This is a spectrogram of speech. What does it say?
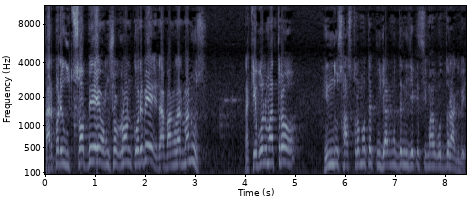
তারপরে উৎসবে অংশগ্রহণ করবে না বাংলার মানুষ? না কেবলমাত্র হিন্দু শাস্ত্র মতে পূজার মধ্যে নিজেকে সীমাবদ্ধ রাখবে?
